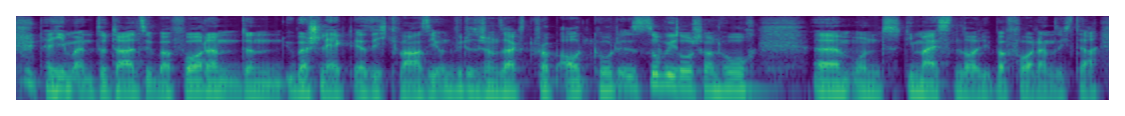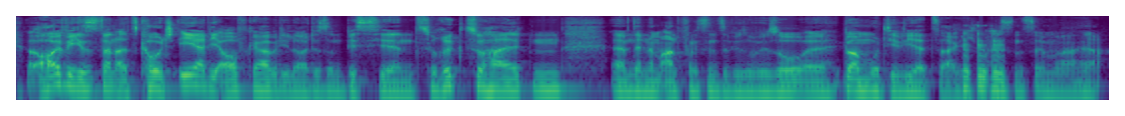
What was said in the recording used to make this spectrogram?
da jemanden total zu überfordern, dann überschlägt er sich quasi. Und wie du schon sagst, Dropout-Code ist sowieso schon hoch ähm, und die meisten Leute überfordern sich da. Häufig ist es dann als Coach eher die Aufgabe, die Leute so ein bisschen zurückzuhalten, ähm, denn am Anfang sind sie sowieso äh, übermotiviert, sage ich meistens immer. Ja.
